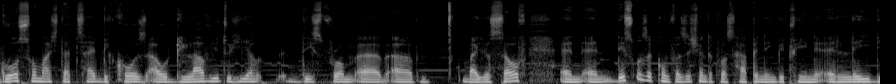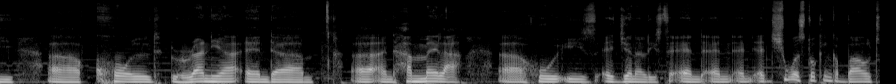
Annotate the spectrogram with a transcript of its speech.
go so much that side because I would love you to hear this from. Uh, um, by yourself. And and this was a conversation that was happening between a lady uh, called Rania and um, uh, and Hermela uh, who is a journalist, and, and, and, and she was talking about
